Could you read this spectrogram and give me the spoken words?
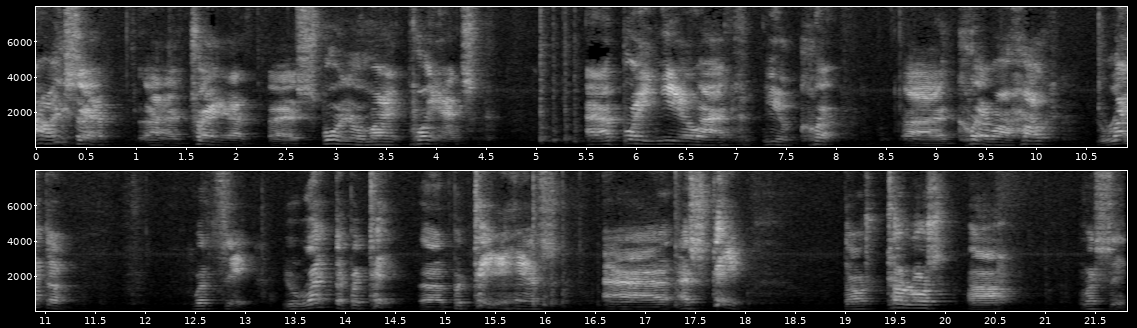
always uh, uh, try to uh, spoil my plans. I blame you, uh, you crap, uh, Hulk. You let the, let's see, you let the potato, uh, potato heads, uh, escape. Those turtles, uh, let's see.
